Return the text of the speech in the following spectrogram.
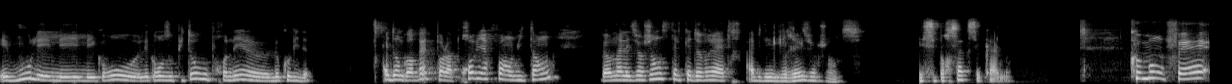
et vous, les, les, les gros, les gros hôpitaux, vous prenez euh, le Covid. Et donc, en fait, pour la première fois en huit ans, ben, on a les urgences telles qu'elles devraient être, avec des vraies urgences. Et c'est pour ça que c'est calme. Comment on fait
